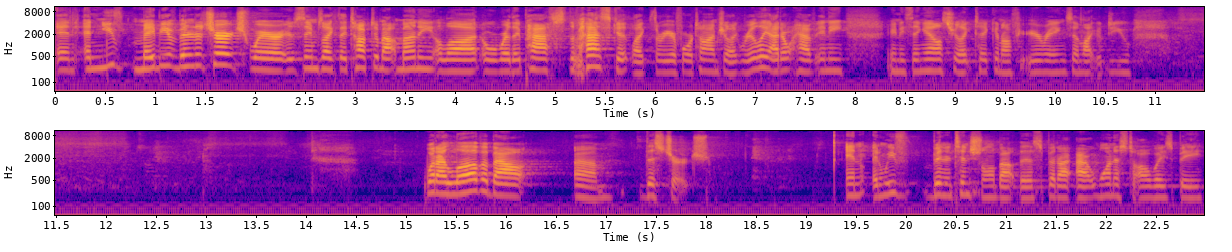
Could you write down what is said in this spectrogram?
and and you've maybe you've been in a church where it seems like they talked about money a lot or where they passed the basket like three or four times. You're like really? I don't have any anything else? You're like taking off your earrings and like do you what I love about um, this church, and, and we've been intentional about this, but I, I want us to always be,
